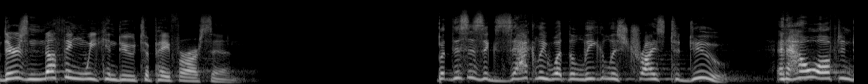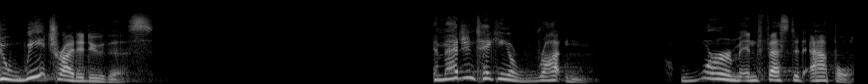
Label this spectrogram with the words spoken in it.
There's nothing we can do to pay for our sin. But this is exactly what the legalist tries to do. And how often do we try to do this? Imagine taking a rotten, worm infested apple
